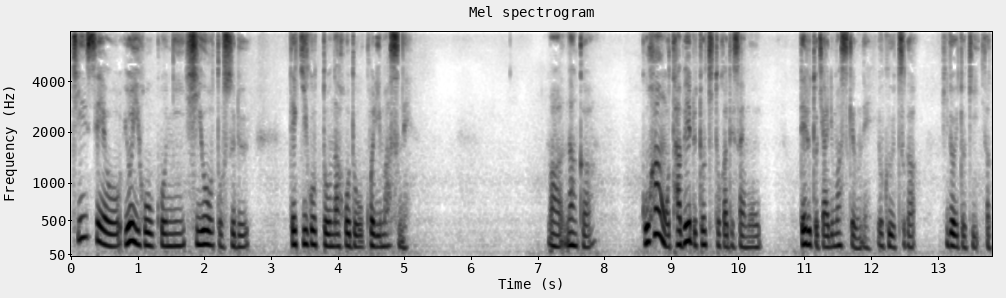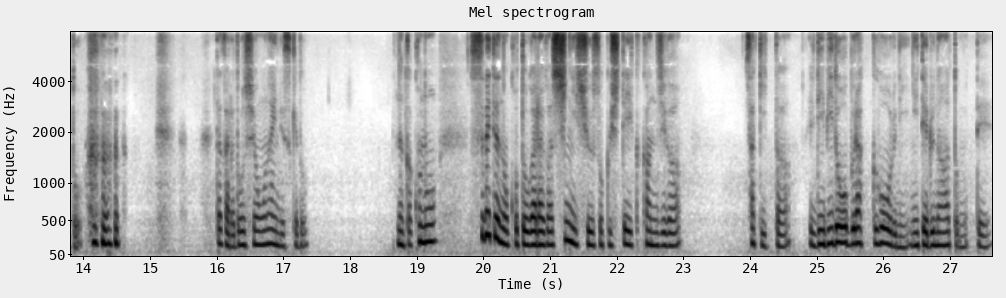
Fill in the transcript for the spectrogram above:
人生を良い方向にしようとする出来事なほど起こりますね。まあなんか、ご飯を食べる時とかでさえも出る時ありますけどね、抑うつが。ひどい時だと。だからどうしようもないんですけど。なんかこの全ての事柄が死に収束していく感じが、さっき言ったリビドーブラックホールに似てるなと思って、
